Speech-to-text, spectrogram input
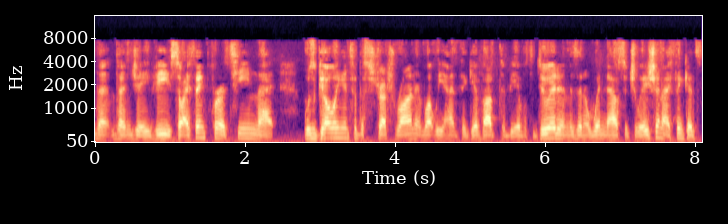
than, than JV. So I think for a team that was going into the stretch run and what we had to give up to be able to do it and is in a win now situation, I think it's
